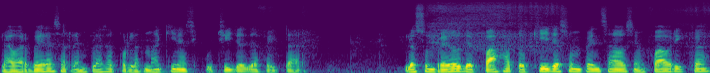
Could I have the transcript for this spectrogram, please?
La barbera se reemplaza por las máquinas y cuchillas de afeitar. Los sombreros de paja toquilla son pensados en fábrica,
